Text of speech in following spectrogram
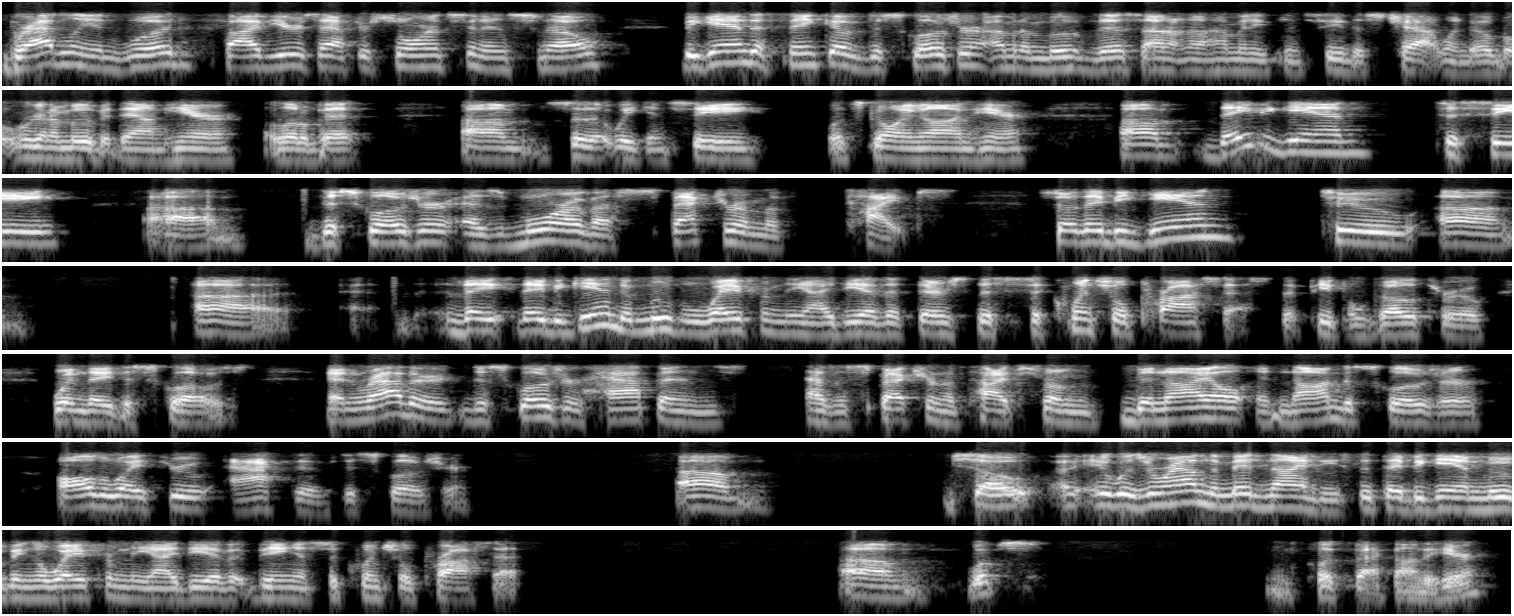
Bradley and Wood, five years after Sorensen and Snow, began to think of disclosure. I'm going to move this. I don't know how many can see this chat window, but we're going to move it down here a little bit um, so that we can see what's going on here. Um, they began to see um, disclosure as more of a spectrum of types. So they began to um, uh, they they began to move away from the idea that there's this sequential process that people go through when they disclose, and rather disclosure happens as a spectrum of types from denial and non-disclosure all the way through active disclosure. Um, so uh, it was around the mid 90s that they began moving away from the idea of it being a sequential process. Um, whoops, click back onto here.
